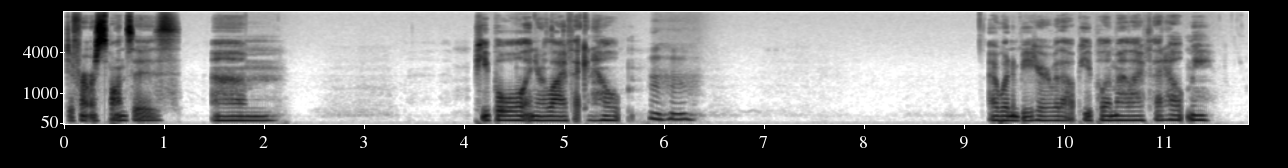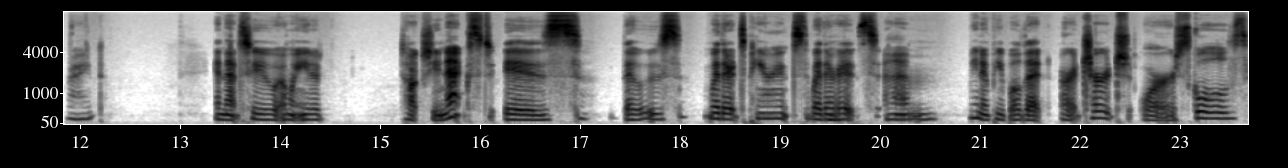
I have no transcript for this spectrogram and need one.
different responses um, people in your life that can help Mm-hmm. i wouldn't be here without people in my life that help me Right. And that's who I want you to talk to next is those, whether it's parents, whether Mm. it's, um, you know, people that are at church or schools.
